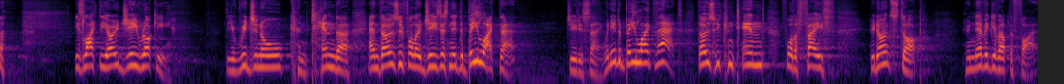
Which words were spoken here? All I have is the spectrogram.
He's like the OG Rocky the original contender. And those who follow Jesus need to be like that, Jude is saying. We need to be like that. Those who contend for the faith, who don't stop, who never give up the fight.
